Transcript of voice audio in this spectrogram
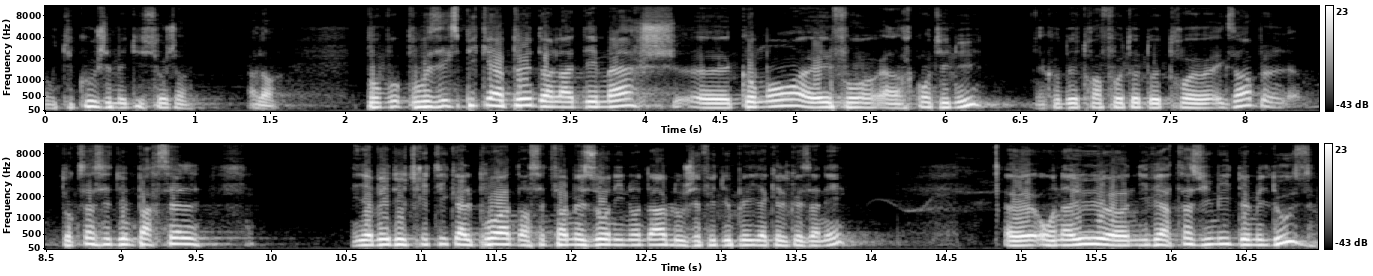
Donc du coup, je mets du soja. Alors, pour vous, pour vous expliquer un peu dans la démarche comment il faut... Alors, continue. Encore deux, trois photos d'autres exemples. Donc ça, c'est une parcelle il y avait du triticale poids dans cette fameuse zone inondable où j'ai fait du blé il y a quelques années. Euh, on a eu un hiver très humide 2012,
